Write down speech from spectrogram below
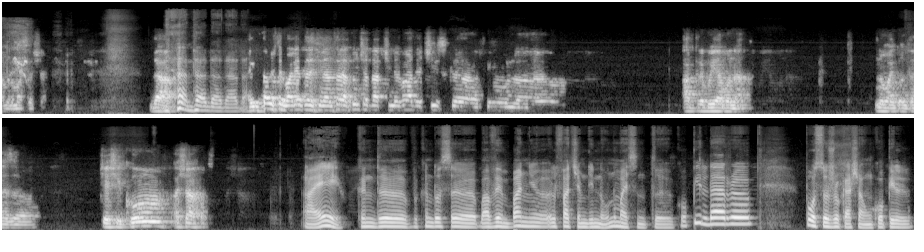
am rămas așa. Da. da, da, da, da. Existau niște variante de finanțare atunci, dar cineva a decis că filmul uh, ar trebui amânat. Nu mai contează ce și cum, așa a fost. A, ei, când, când o să avem bani, îl facem din nou. Nu mai sunt uh, copil, dar uh, pot să joc așa un copil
